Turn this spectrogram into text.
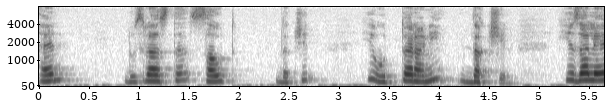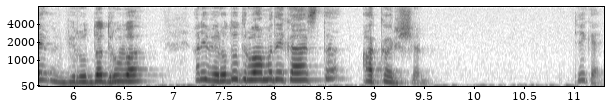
एन दुसरं असतं साऊथ दक्षिण. हे उत्तर आणि दक्षिण. हे झाले विरुद्ध ध्रुव. आणि विरुद्ध ध्रुवामध्ये काय असतं? आकर्षण. ठीक आहे.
